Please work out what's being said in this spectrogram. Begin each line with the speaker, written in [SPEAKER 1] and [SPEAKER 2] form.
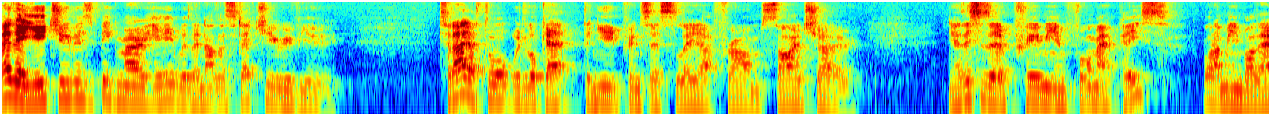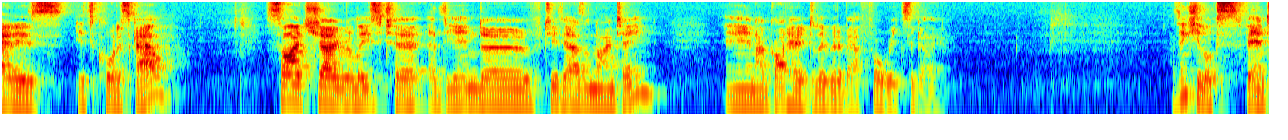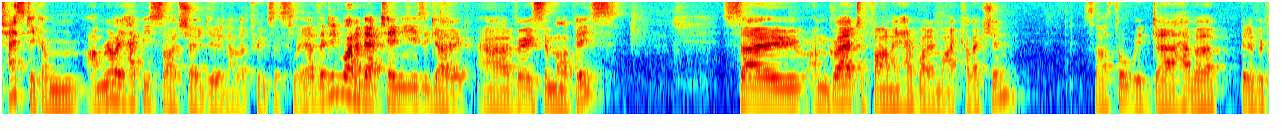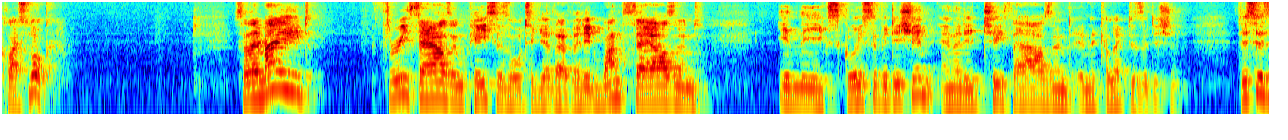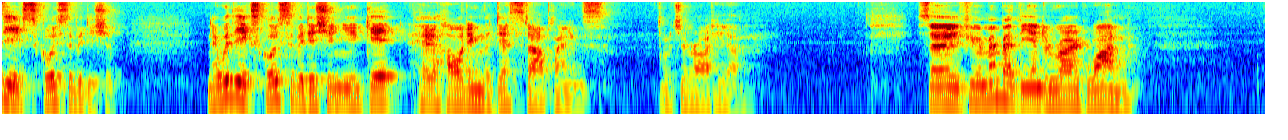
[SPEAKER 1] Hey there YouTubers, Big Mo here with another statue review. Today I thought we'd look at the new Princess Leia from Sideshow. Now this is a premium format piece. What I mean by that is it's quarter scale. Sideshow released her at the end of 2019 and I got her delivered about four weeks ago. I think she looks fantastic. I'm, I'm really happy Sideshow did another Princess Leia. They did one about 10 years ago, a uh, very similar piece. So I'm glad to finally have one in my collection. So I thought we'd uh, have a bit of a close look. So they made 3,000 pieces altogether. They did 1,000 in the exclusive edition and they did 2,000 in the collector's edition. This is the exclusive edition. Now with the exclusive edition, you get her holding the Death Star plans, which are right here. So if you remember at the end of Rogue One,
